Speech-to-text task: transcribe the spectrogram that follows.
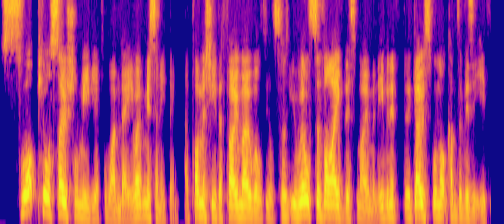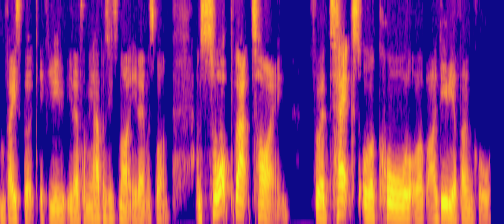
swap your social media for one day. You won't miss anything. I promise you the FOMO will, you will survive this moment, even if the ghost will not come to visit you from Facebook. If you, you know, if something happens to you tonight and you don't respond and swap that time for a text or a call or ideally a phone call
